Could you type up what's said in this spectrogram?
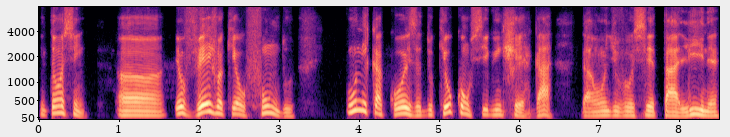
Então, assim, uh, eu vejo aqui ao fundo, única coisa do que eu consigo enxergar, da onde você está ali, né,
